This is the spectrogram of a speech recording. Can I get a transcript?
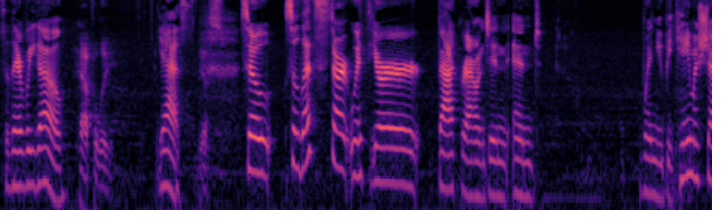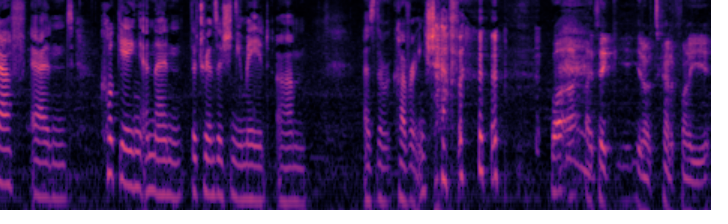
So there we go. Happily. Yes. Yes. So so let's start with your background and and when you became a chef and cooking, and then the transition you made um, as the recovering chef. Well, I, I think you know it's kind of funny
